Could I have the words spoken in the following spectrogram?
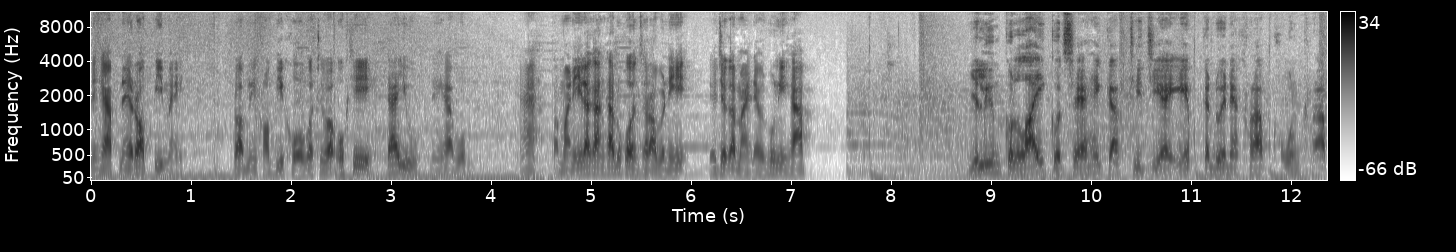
นะครับในรอบปีใหม่ รอบนี้ของพี่โคก็ถือว่าโอเคได้อยู่นะครับผมอะประมาณนี้แล้วกันครับทุกคนสำหรับวันนี้เดี๋ยวเจอกันใหม่ในวันพรุ่งนี้ครับ อย่าลืมกดไลค์กดแชร์ให้กับ TGIF กันด้วยนะครับ ขอบคุณครับ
